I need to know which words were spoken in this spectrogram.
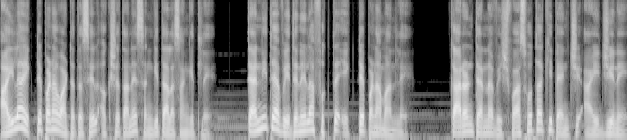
आईला एकटेपणा वाटत असेल अक्षताने संगीताला सांगितले. त्यांनी त्या वेदनेला फक्त एकटेपणा मानले. कारण त्यांना विश्वास होता की त्यांची आईजीने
